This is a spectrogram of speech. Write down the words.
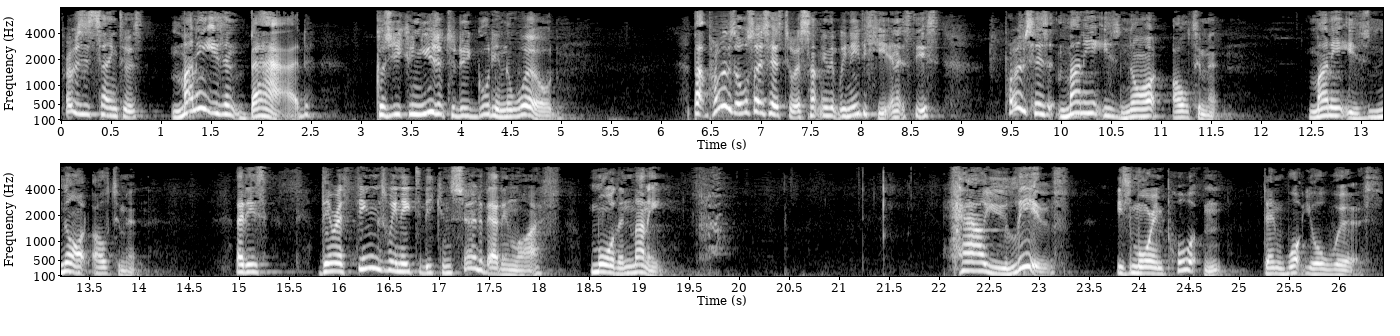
Proverbs is saying to us, money isn't bad because you can use it to do good in the world. But Proverbs also says to us something that we need to hear, and it's this. Proverbs says money is not ultimate. Money is not ultimate. That is, there are things we need to be concerned about in life more than money. How you live is more important than what you're worth.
